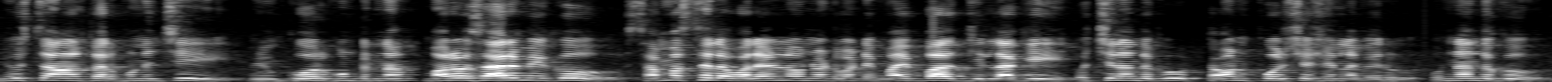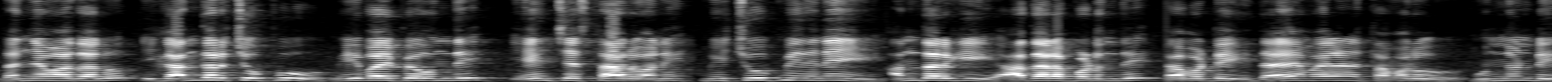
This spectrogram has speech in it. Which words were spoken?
న్యూస్ ఛానల్ తరపు నుంచి మేము కోరుకుంటున్నాం. మరోసారి మీకు సమస్యల వలయంలో ఉన్నటువంటి మైబాద్ జిల్లాకి వచ్చినందుకు టౌన్ పోలీస్ స్టేషన్లో మీరు ఉన్నందుకు ధన్యవాదాలు. ఇక అందరి చూపు మీ వైపే ఉంది. ఏం చేస్తారు అని మీ చూపు మీదనే అందరికీ ఆధారపడింది. కాబట్టి దయమైన తమరు ముందుండి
